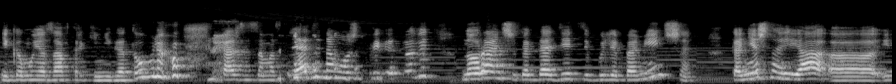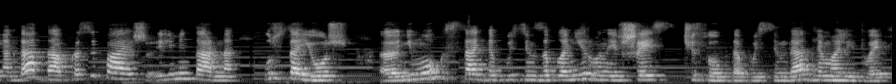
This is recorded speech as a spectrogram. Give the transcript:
никому я завтраки не готовлю, каждый самостоятельно может приготовить. Но раньше, когда дети были поменьше, конечно, я э, иногда, да, просыпаешь элементарно, устаешь, э, не мог встать, допустим, запланированный в 6 часов, допустим, да, для молитвы.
